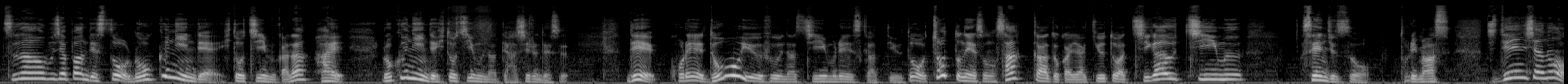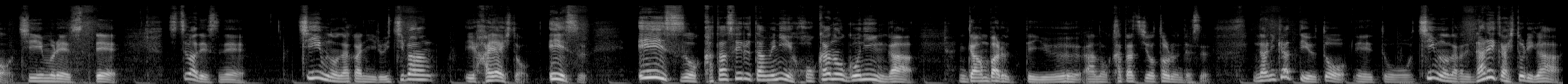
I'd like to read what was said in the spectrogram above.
ツアーオブジャパンですと6人で1チームかな？はい。6人で1チームになって走るんです。でこれどういう風なチームレースかっていうとちょっとねそのサッカーとか野球とは違うチーム戦術を取ります。自転車のチームレースって実はですねチームの中にいる一番速い人エース。エースを勝たせるために他の5人が頑張るっていうあの形を取るんです。何かっていうと,、えーと、チームの中で誰か一人が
